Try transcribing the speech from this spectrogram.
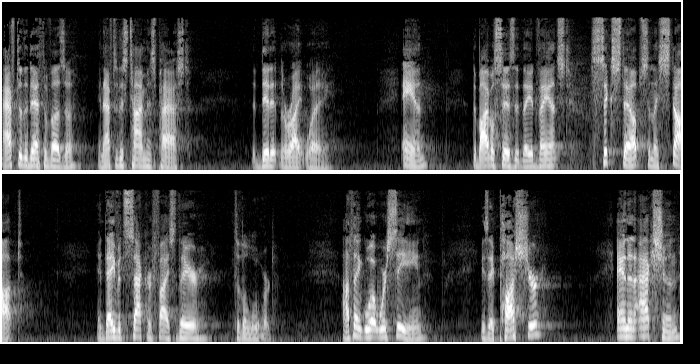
after the death of Uzzah and after this time has passed did it the right way. And the Bible says that they advanced six steps and they stopped, and David sacrificed there to the Lord. I think what we're seeing is a posture and an action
